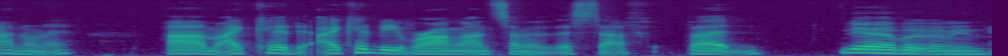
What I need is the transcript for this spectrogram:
i don't know. Um i could i could be wrong on some of this stuff but Yeah, but I mean,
